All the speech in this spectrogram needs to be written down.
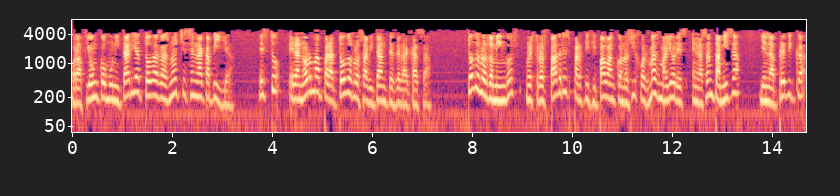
oración comunitaria todas las noches en la capilla. Esto era norma para todos los habitantes de la casa. Todos los domingos nuestros padres participaban con los hijos más mayores en la Santa Misa y en la prédica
